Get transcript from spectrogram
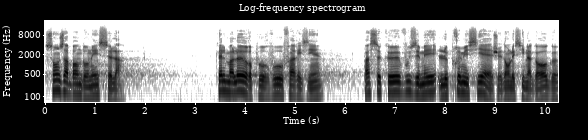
sans abandonner cela. Quel malheur pour vous, pharisiens, parce que vous aimez le premier siège dans les synagogues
